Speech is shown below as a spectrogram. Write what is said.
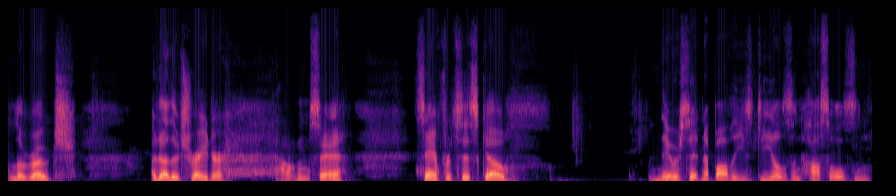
LaRoche, another trader out in San, San Francisco. They were setting up all these deals and hustles and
